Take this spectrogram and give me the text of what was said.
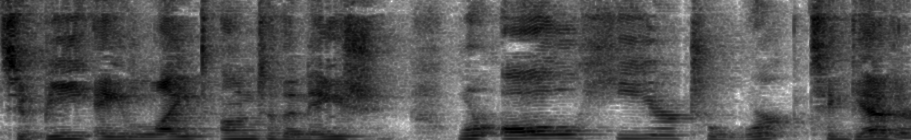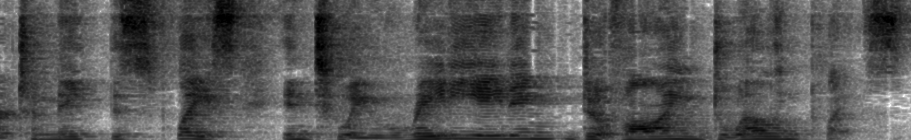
to be a light unto the nation. We're all here to work together to make this place into a radiating divine dwelling place.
